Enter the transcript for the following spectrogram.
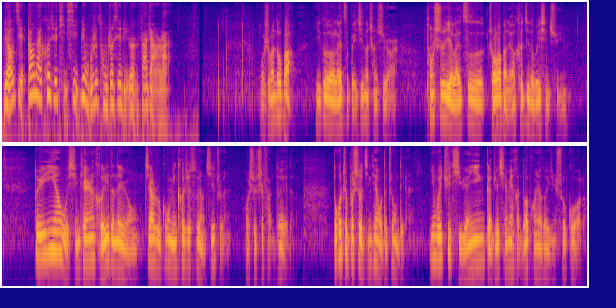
了解当代科学体系并不是从这些理论发展而来。我是豌豆爸，一个来自北京的程序员，同时也来自卓老板聊科技的微信群。对于阴阳五行、天人合一的内容加入公民科学素养基准，我是持反对的。不过这不是今天我的重点，因为具体原因，感觉前面很多朋友都已经说过了，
